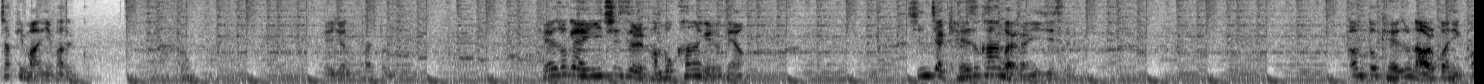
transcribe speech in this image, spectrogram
어차피 많이 받을 거 어? 에이전트 다시 돌리고 계속 그냥 이 짓을 반복하는 거예요 그냥 진짜 계속 하는 거야 그냥 이 짓을 그럼 또 계속 나올 거니까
